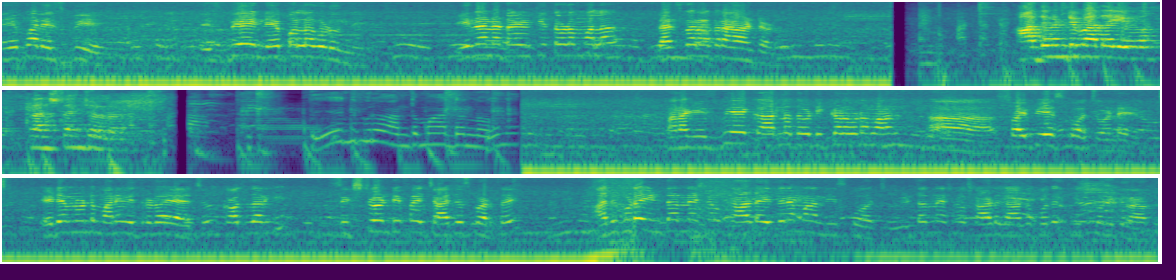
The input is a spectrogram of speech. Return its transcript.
నేపాల్ ఎస్బీఐ ఎస్బీఐ నేపాల్లో కూడా ఉంది. ఈయన టైంకి ఇవ్వడం వల్ల లంచ్ తర్వాత రా అంటాడు. ఆధ బాధ లంచ్ టైం బ్రో అంత మాట మనకు ఎస్బీఐ కార్లతోటి ఇక్కడ కూడా మనం స్వైప్ చేసుకోవచ్చు. అంటే ఏటీఎం నుండి మనీ విత్డ్రా చేయొచ్చు. కాకపోతే దానికి సిక్స్ ట్వంటీ ఫైవ్ ఛార్జెస్ పడతాయి. అది కూడా ఇంటర్నేషనల్ కార్డ్ అయితేనే మనం తీసుకోవచ్చు. ఇంటర్నేషనల్ కార్డు కాకపోతే తీసుకోనికి రాదు.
